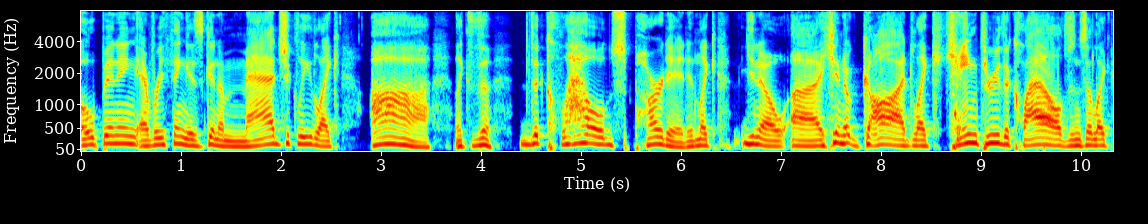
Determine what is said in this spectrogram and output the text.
opening everything is gonna magically like ah like the the clouds parted and like you know uh you know god like came through the clouds and said like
